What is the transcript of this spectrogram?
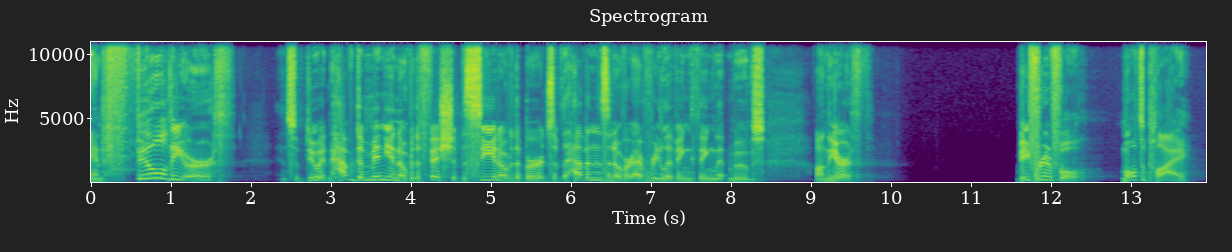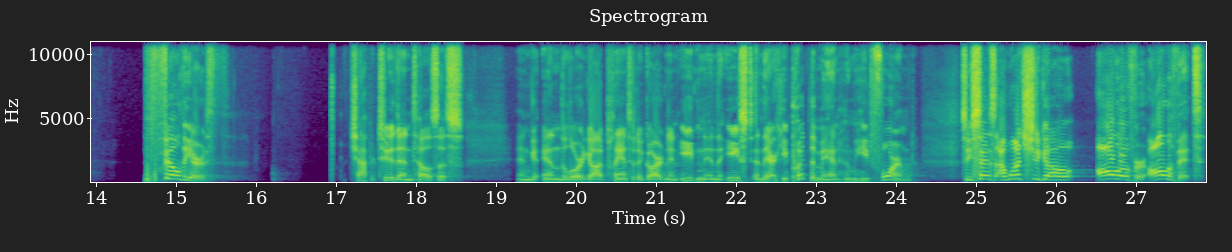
and fill the earth and subdue it and have dominion over the fish of the sea and over the birds of the heavens and over every living thing that moves on the earth. Be fruitful, multiply, fill the earth. Chapter 2 then tells us, and, and the Lord God planted a garden in Eden in the east, and there he put the man whom he'd formed. So he says, I want you to go all over, all of it.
